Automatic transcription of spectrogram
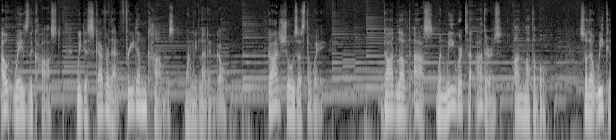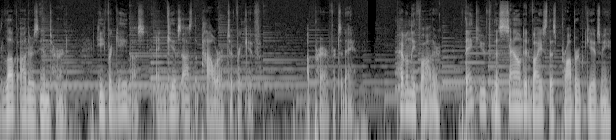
outweighs the cost. We discover that freedom comes when we let it go. God shows us the way. God loved us when we were to others unlovable, so that we could love others in turn. He forgave us and gives us the power to forgive. A prayer for today. Heavenly Father, thank you for the sound advice this proverb gives me.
